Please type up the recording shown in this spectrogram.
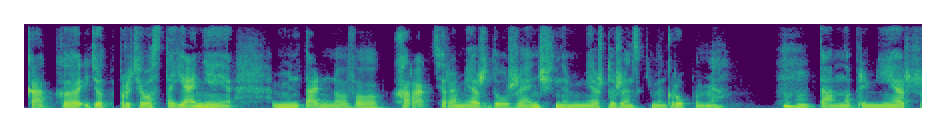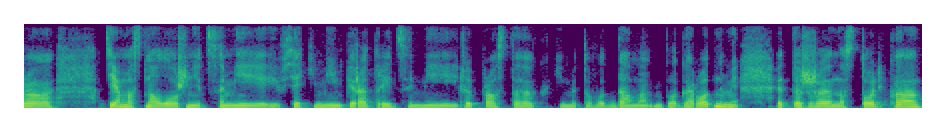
как э, идет противостояние ментального характера между женщинами, между женскими группами. Мгм. Там, например, э, тема с наложницами, всякими императрицами или просто какими-то вот дамами благородными. Это же настолько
